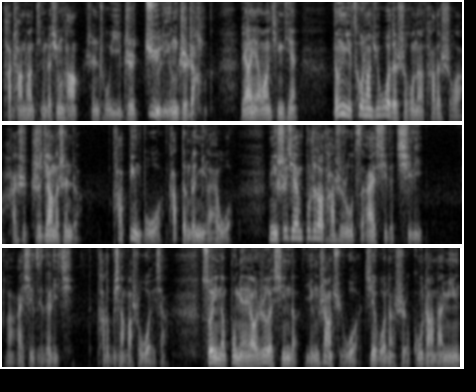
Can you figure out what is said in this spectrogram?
他常常挺着胸膛，伸出一只巨灵之掌，两眼望青天。等你凑上去握的时候呢，他的手啊还是直僵的伸着，他并不握，他等着你来握。你事先不知道他是如此爱惜的气力，啊，爱惜自己的力气。他都不想把手握一下，所以呢，不免要热心的迎上去握，结果呢是孤掌难鸣，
